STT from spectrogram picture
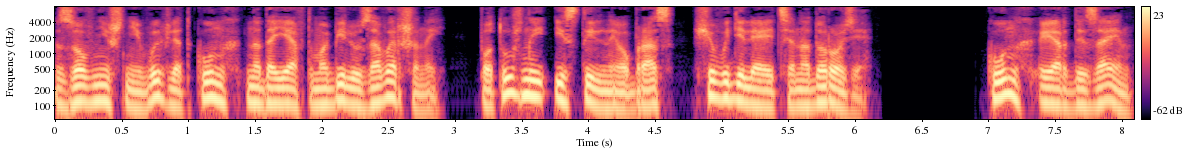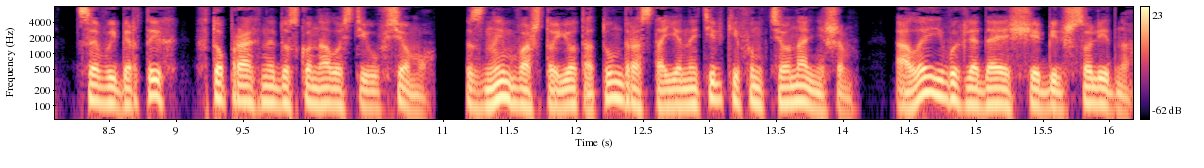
Зовнішній вигляд кунг надає автомобілю завершений, потужний і стильний образ, що виділяється на дорозі. Кунг Air Design – це вибір тих, хто прагне досконалості у всьому. З ним ваш Toyota Tundra стає не тільки функціональнішим, але й виглядає ще більш солідно.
